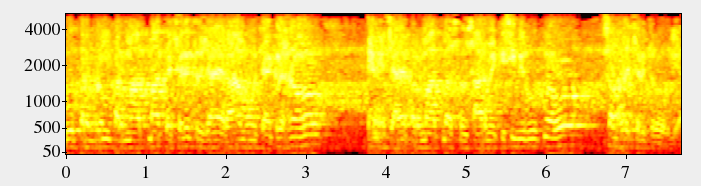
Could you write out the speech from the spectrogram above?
वो परब्रह्म परमात्मा का चरित्र, चाहे राम हो, चाहे कृष्ण हो चाहे परमात्मा संसार में किसी भी रूप में हो, सब हर चरित्र हो गया।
